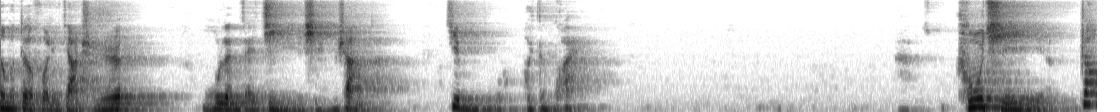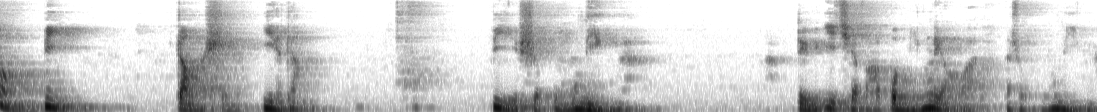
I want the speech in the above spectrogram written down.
那么得佛力加持，无论在解行上的。进步会更快。初期障蔽，障是业障，蔽是无明啊。对于一切法不明了啊，那是无明啊。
